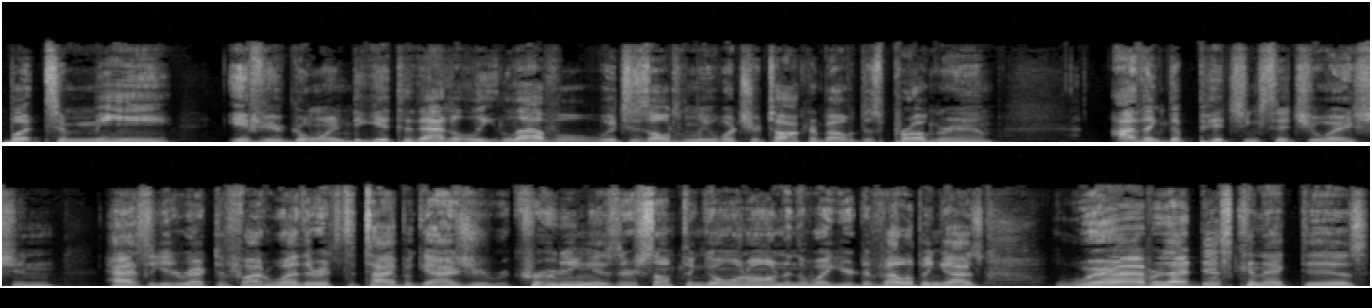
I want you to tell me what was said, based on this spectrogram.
But to me, if you're going to get to that elite level, which is ultimately what you're talking about with this program, I think the pitching situation has to get rectified. Whether it's the type of guys you're recruiting, is there something going on in the way you're developing guys, wherever that disconnect is.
